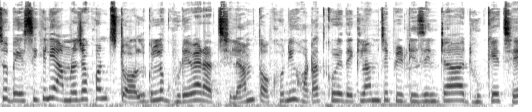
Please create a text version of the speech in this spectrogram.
তো বেসিক্যালি আমরা যখন স্টলগুলো ঘুরে বেড়াচ্ছিলাম তখনই হঠাৎ করে দেখলাম যে প্রিটিজিনটা ঢুকেছে।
